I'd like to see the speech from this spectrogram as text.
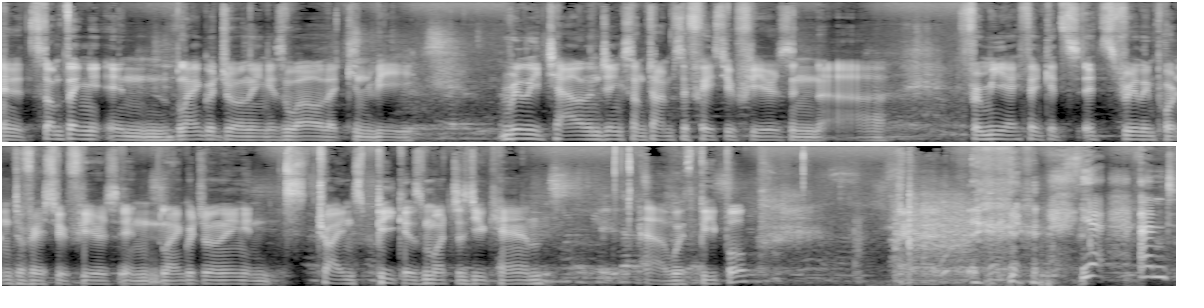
And it's something in language learning as well that can be really challenging sometimes to face your fears and uh, for me i think it's it's really important to face your fears in language learning and try and speak as much as you can uh, with people Yeah, and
